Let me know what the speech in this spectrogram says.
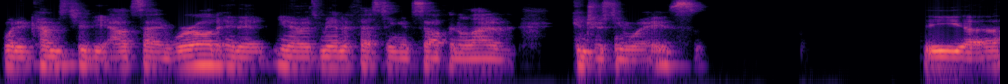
when it comes to the outside world. And it you know is manifesting itself in a lot of interesting ways. The uh,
